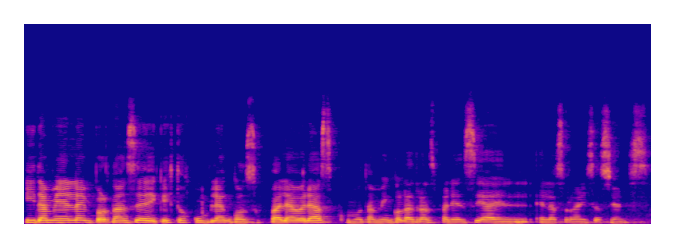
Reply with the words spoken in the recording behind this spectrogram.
Y también la importancia de que estos cumplan con sus palabras, como también con la transparencia en, en las organizaciones.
